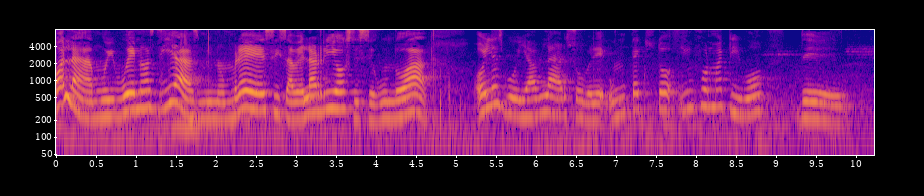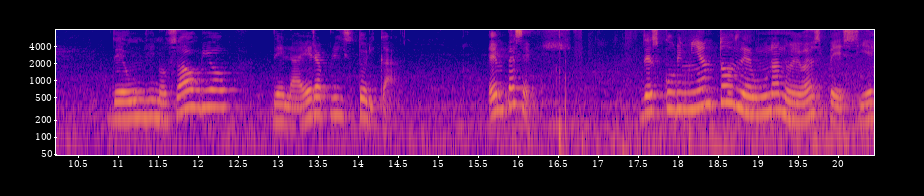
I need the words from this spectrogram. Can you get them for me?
Hola, muy buenos días. Mi nombre es Isabela Ríos de segundo A. Hoy les voy a hablar sobre un texto informativo de, de un dinosaurio de la era prehistórica. Empecemos. Descubrimiento de una nueva especie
